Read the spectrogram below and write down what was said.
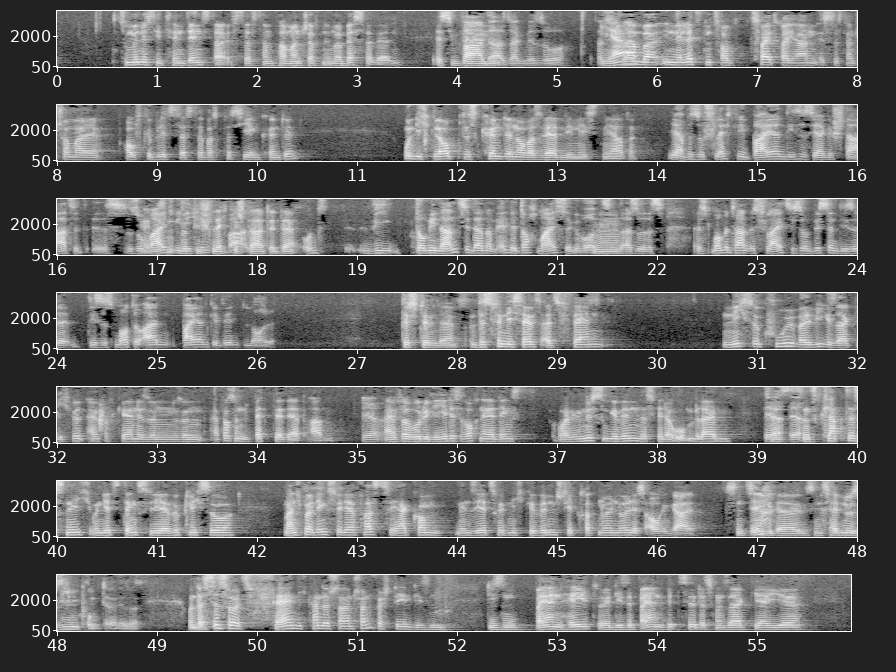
zumindest die Tendenz da ist, dass da ein paar Mannschaften immer besser werden. Es war Ähm, da, sagen wir so. Also ja, mein, aber in den letzten zwei, drei Jahren ist es dann schon mal aufgeblitzt, dass da was passieren könnte. Und ich glaube, das könnte noch was werden die nächsten Jahre. Ja, aber so schlecht wie Bayern dieses Jahr gestartet ist, so ja, die weit wie wirklich die schlecht waren, gestartet. Ja. und wie dominant sie dann am Ende doch Meister geworden Mhm. sind. Also es, es momentan es schleicht sich so ein bisschen diese, dieses Motto ein, Bayern gewinnt, lol. Das stimmt, ja. Und das finde ich selbst als Fan nicht so cool, weil wie gesagt, ich würde einfach gerne so einen, so einen, einfach so einen Wettbewerb haben. Ja. Einfach, wo du dir jedes Wochenende denkst, boah, wir müssen gewinnen, dass wir da oben bleiben, Ja, sonst, ja. sonst klappt das nicht. Und jetzt denkst du dir ja wirklich so, manchmal denkst du dir fast so, ja komm, wenn sie jetzt heute nicht gewinnen, steht gerade 0-0, ist auch egal. Sind Ja. wieder, sind halt nur sieben Punkte oder so. Und das ist so als Fan, ich kann das dann schon verstehen, diesen, diesen Bayern-Hate oder diese Bayern-Witze, dass man sagt, ja hier,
